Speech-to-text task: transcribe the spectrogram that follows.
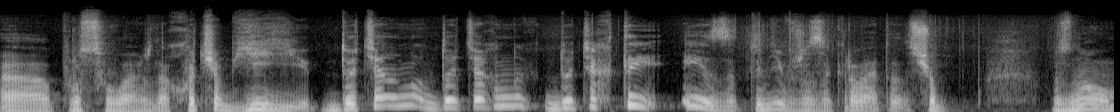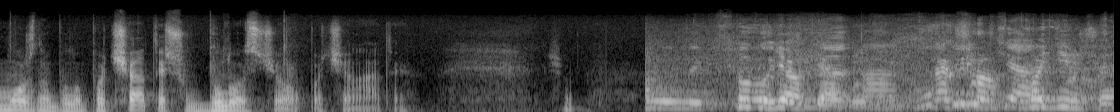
е, просуваєш, да, хоча б її дотягну, дотягну, дотягти, і тоді вже закривати, щоб знову можна було почати, щоб було з чого починати. Ходімте.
